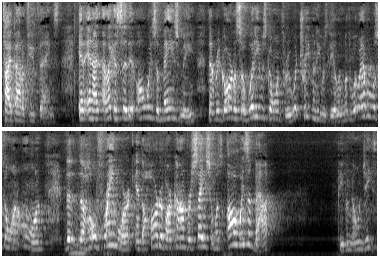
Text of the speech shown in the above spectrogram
type out a few things. And, and I, like I said, it always amazed me that regardless of what he was going through, what treatment he was dealing with, whatever was going on, the, the whole framework and the heart of our conversation was always about people knowing Jesus.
